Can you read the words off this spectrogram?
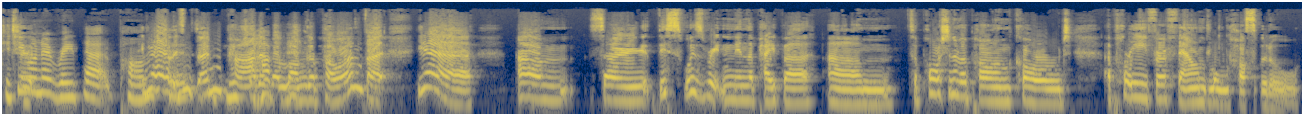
Did you want to read that poem? Yeah this is only part of a longer poem but yeah um, so this was written in the paper um, it's a portion of a poem called a plea for a foundling hospital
